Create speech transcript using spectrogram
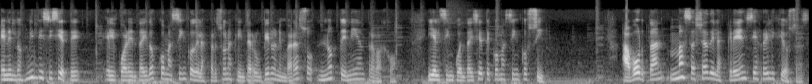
En el 2017, el 42,5% de las personas que interrumpieron embarazo no tenían trabajo y el 57,5% sí abortan más allá de las creencias religiosas.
